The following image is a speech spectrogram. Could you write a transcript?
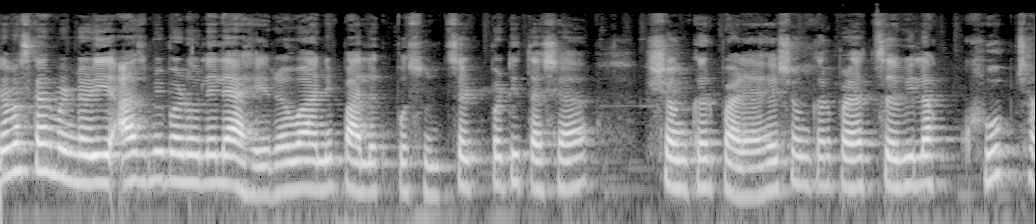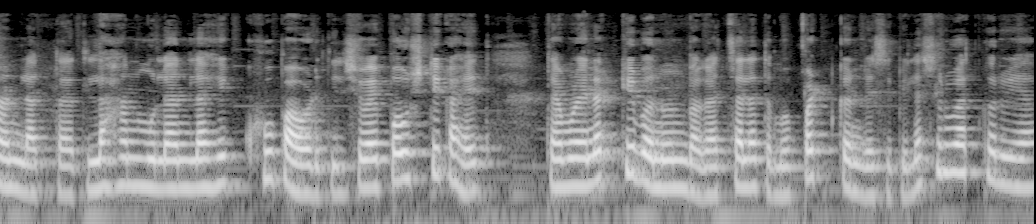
नमस्कार मंडळी आज मी बनवलेले आहे रवा आणि पालकपासून चटपटीत अशा शंकरपाळ्या. ह्या शंकरपाळ्या चवीला खूप छान लागतात. लहान मुलांना हे खूप आवडतील. शिवाय पौष्टिक आहेत. त्यामुळे नक्की बनवून बघा. चला तर मग पटकन रेसिपीला सुरुवात करूया.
